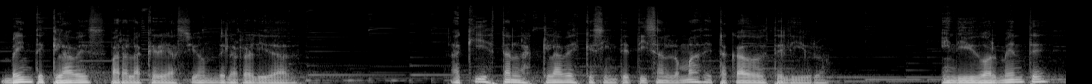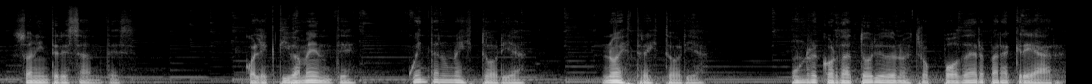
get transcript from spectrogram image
20 claves para la creación de la realidad. Aquí están las claves que sintetizan lo más destacado de este libro. Individualmente son interesantes. Colectivamente cuentan una historia, nuestra historia un recordatorio de nuestro poder para crear.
